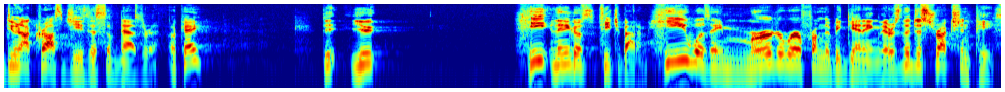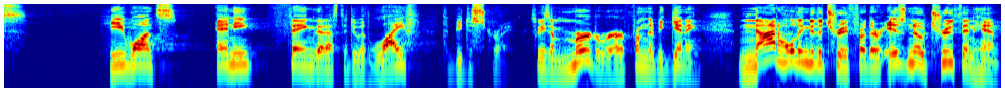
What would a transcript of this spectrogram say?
Do not cross Jesus of Nazareth, okay? You he and then he goes to teach about him. He was a murderer from the beginning. There's the destruction piece. He wants anything that has to do with life to be destroyed. So he's a murderer from the beginning, not holding to the truth, for there is no truth in him.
